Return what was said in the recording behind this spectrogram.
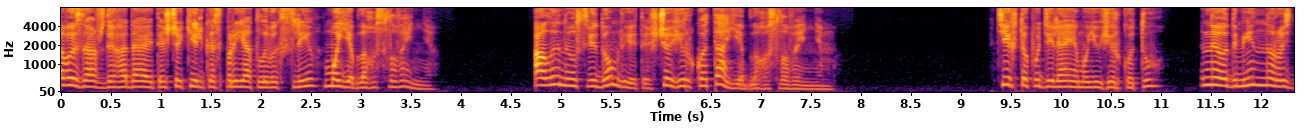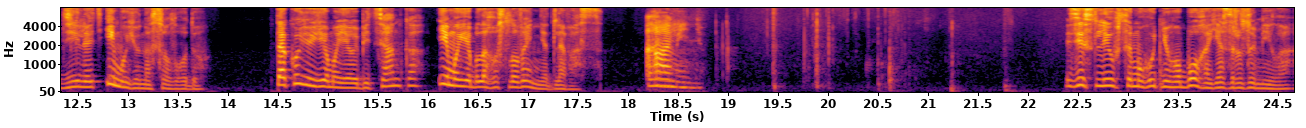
Ви завжди гадаєте, що кілька сприятливих слів моє благословення. Але не усвідомлюєте, що гіркота є благословенням. Ті, хто поділяє мою гіркоту, неодмінно розділять і мою насолоду. Такою є моя обіцянка і моє благословення для вас. Амінь. Зі слів всемогутнього Бога я зрозуміла.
